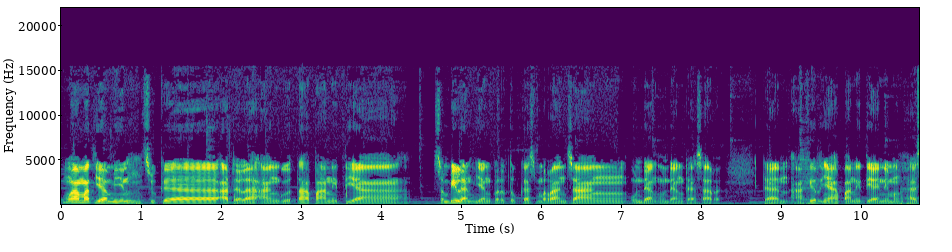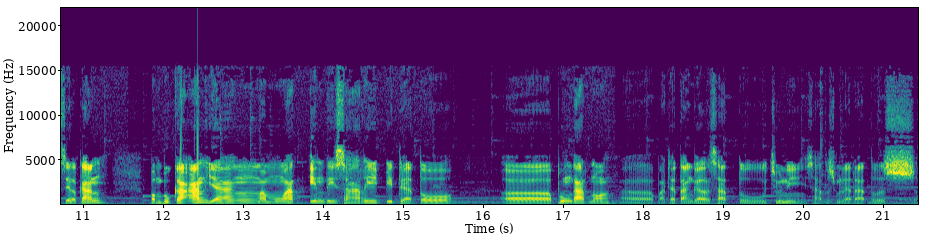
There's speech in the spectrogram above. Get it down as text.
Muhammad Yamin juga adalah anggota panitia 9 yang bertugas merancang undang-undang dasar dan akhirnya panitia ini menghasilkan pembukaan yang memuat intisari pidato uh, Bung Karno uh, pada tanggal 1 Juni 1945.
